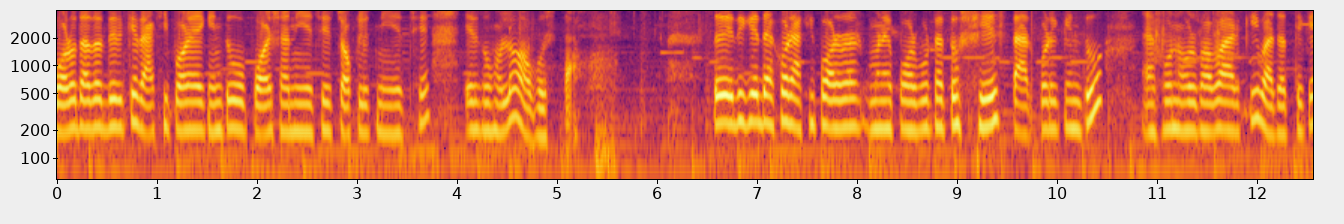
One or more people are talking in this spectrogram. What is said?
বড় দাদাদেরকে রাখি পরায় কিন্তু ও পয়সা নিয়েছে চকলেট নিয়েছে এরকম হলো অবস্থা। তো এদিকে দেখো রাখি পরার মানে পর্বটা তো শেষ, তারপরে কিন্তু এখন ওর বাবা আর কি বাজার থেকে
